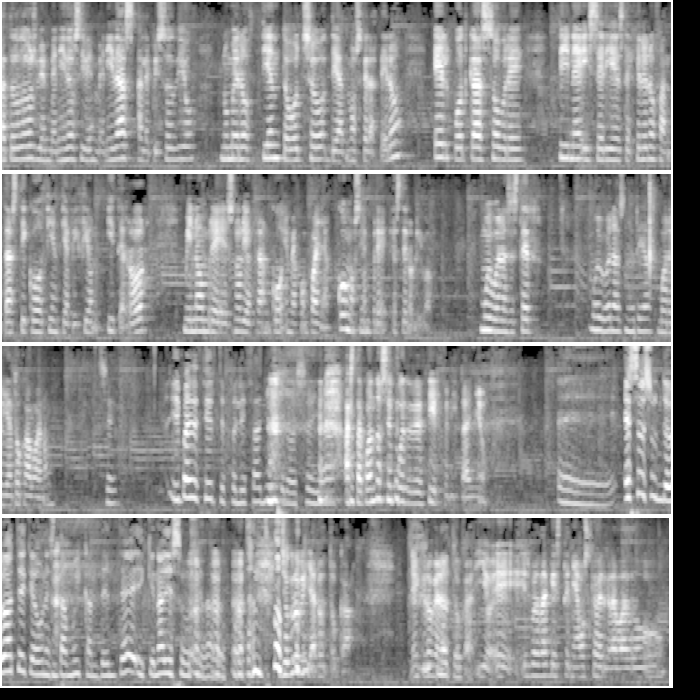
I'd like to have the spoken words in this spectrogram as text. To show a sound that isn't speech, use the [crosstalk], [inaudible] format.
a todos, bienvenidos y bienvenidas al episodio número 108 de Atmósfera Cero, el podcast sobre cine y series de género fantástico, ciencia ficción y terror. Mi nombre es Nuria Franco y me acompaña, como siempre, Esther Oliva. Muy buenas, Esther. Muy buenas, Nuria. Bueno, ya tocaba, ¿no? Sí. Iba a decirte feliz año, pero eso ya... [laughs] ¿Hasta cuándo se puede decir feliz año? Eh, eso es un debate que aún está muy candente y que nadie ha solucionado. Por tanto... Yo creo que ya no toca. Eh, creo que no, toca. Yo, eh, es verdad que teníamos que haber grabado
